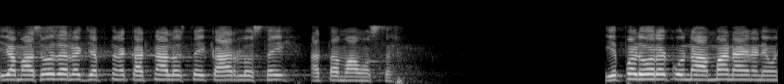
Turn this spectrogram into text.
ఇక మా సోదరులకు చెప్తున్న కట్నాలు వస్తాయి కార్లు వస్తాయి అత్త మామ వస్తారు. ఇప్పటి వరకు ఉన్న అమ్మ నాయననేమో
